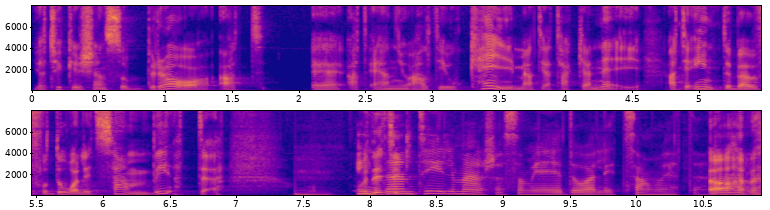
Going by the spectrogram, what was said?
jag tycker det känns så bra att eh, att Ennio alltid är okej okay med att jag tackar nej. Att jag inte behöver få dåligt samvete. Mm. Inte en till människa som ger dåligt samvete. Ja, nej,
